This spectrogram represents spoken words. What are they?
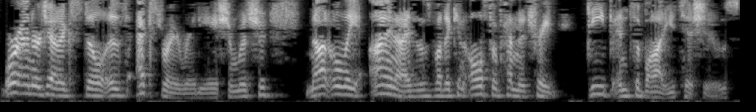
More energetic still is X-ray radiation, which not only ionizes, but it can also penetrate deep into body tissues.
